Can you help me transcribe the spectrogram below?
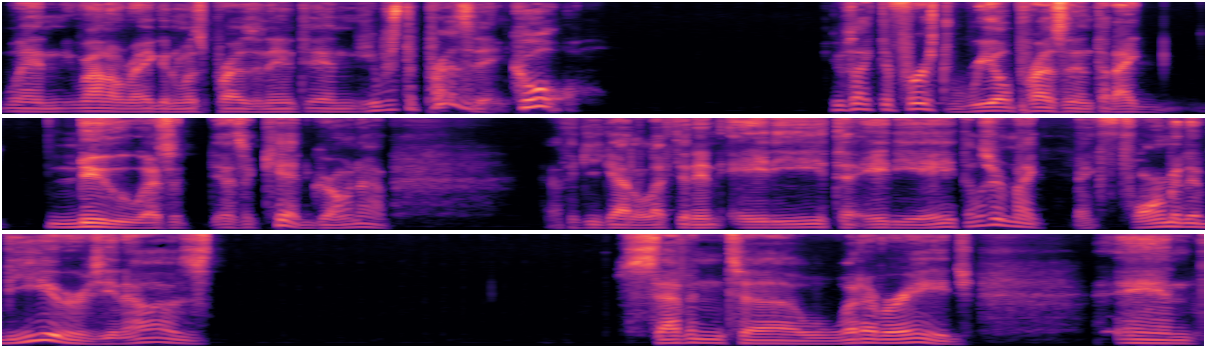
when ronald reagan was president and he was the president cool. He was like the first real president that i knew as a as a kid growing up i think he got elected in 80 to 88 those are my like formative years you know i was seven to whatever age. And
